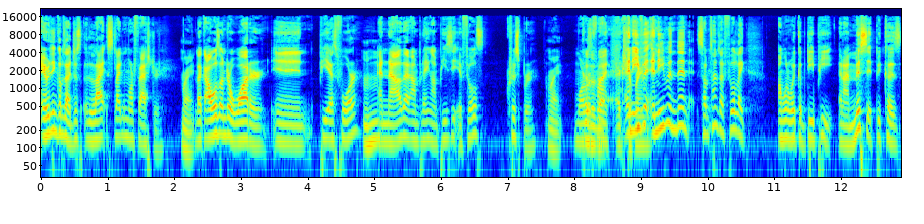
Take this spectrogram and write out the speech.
everything comes out just light, slightly more faster. right. Like I was underwater in PS4, Mhm. and now that I'm playing on PC, it feels crisper right. more 'Cause of the refined. and even and even then, sometimes I feel like I'm gonna wake up DP and I miss it because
